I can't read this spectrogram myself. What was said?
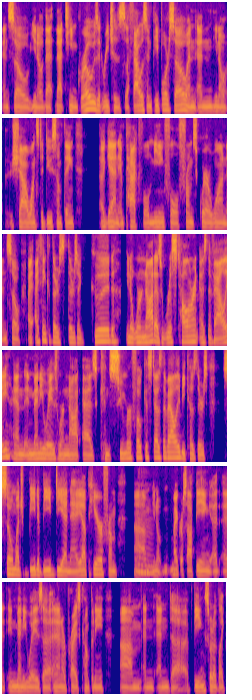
And so, you know, that that team grows, it reaches a thousand people or so. And and you know, Xiao wants to do something again impactful meaningful from square one and so I, I, think there's there's a good you know we're not as risk tolerant as the valley and in many ways we're not as consumer focused as the valley because there's so much b2b dna up here from um, mm-hmm. you know microsoft being a, a, in many ways a, an enterprise company um, and and uh, being sort of like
